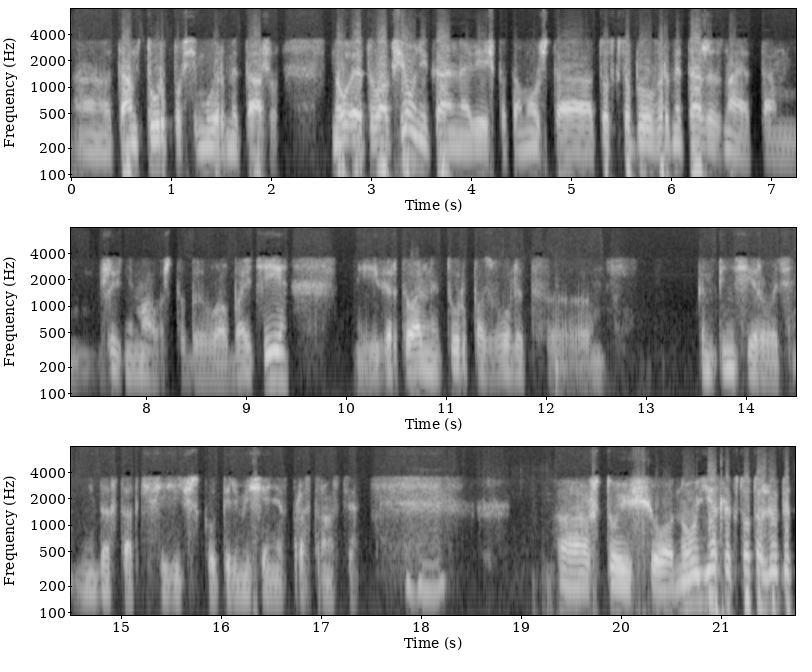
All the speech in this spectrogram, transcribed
А, там тур по всему Эрмитажу. Ну, это вообще уникальная вещь, потому что тот, кто был в Эрмитаже, знает, там жизни мало, чтобы его обойти. И виртуальный тур позволит э, компенсировать недостатки физического перемещения в пространстве. Mm-hmm. А, что еще? Ну, если кто-то любит,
